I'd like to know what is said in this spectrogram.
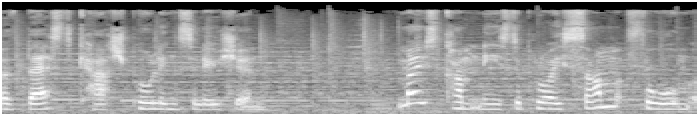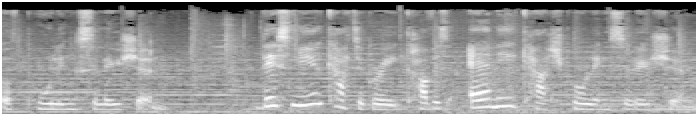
of Best Cash Pooling Solution. Most companies deploy some form of pooling solution. This new category covers any cash pooling solution,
